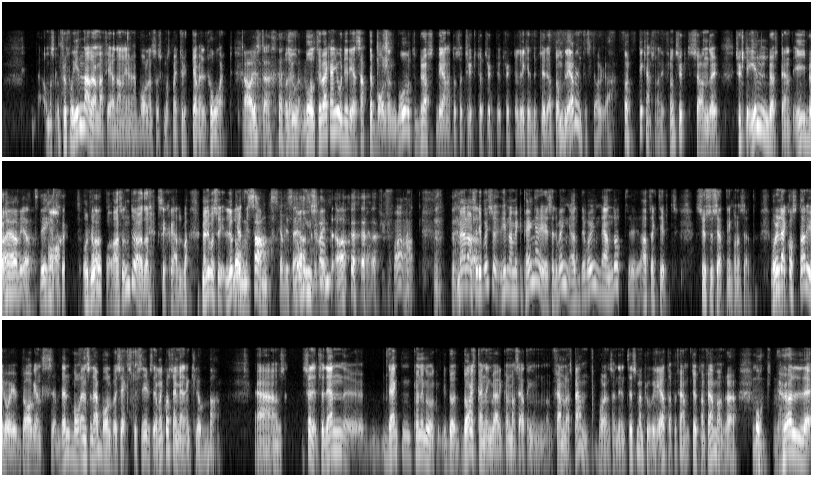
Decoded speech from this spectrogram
för att få in alla de här fjädrarna i den här bollen så måste man ju trycka väldigt hårt. ja, just det. Och gjorde- bolltillverkaren gjorde det, satte bollen mot bröstbenet och så tryckte och tryckte och tryckte. Vilket betyder att de blev inte större, 40 kanske någonting, för de tryckte sönder, tryckte in bröstbenet i Ja, bröstbenet. jag vet. Det är helt Ja. sjukt. Och då, alltså de dödade sig själva. Men det var så lukrativt. Långsamt ska vi säga. Långsamt. inte, ja. Fan. Men alltså det var ju så himla mycket pengar i det så det var, inga, det var ju ändå ett eh, attraktivt sysselsättning på något sätt. Och den där kostade ju då dagens, den, en sån där boll var ju så exklusiv så den kostade mer än en klubba. Eh, Mm. Så, så, den, eh, den kunde gå, dagens penningvärde kunde man säga att den, 500 spänn var den. Så det är inte som en Proveta för 50 utan 500. Mm. Och höll eh,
